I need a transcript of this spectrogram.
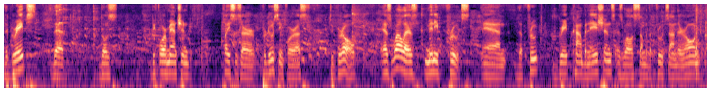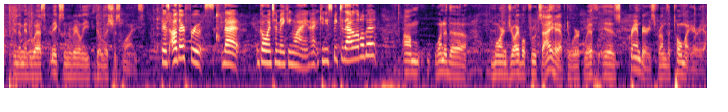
the grapes that those before mentioned places are producing for us to grow, as well as many fruits. And the fruit grape combinations, as well as some of the fruits on their own in the Midwest, make some really delicious wines. There's other fruits that go into making wine. Uh, can you speak to that a little bit? Um, one of the more enjoyable fruits I have to work with is cranberries from the Tomah area.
